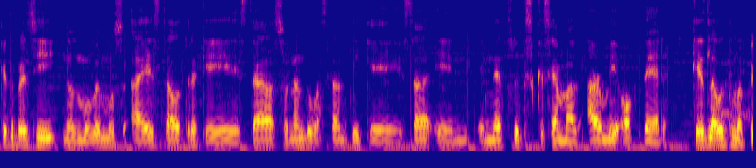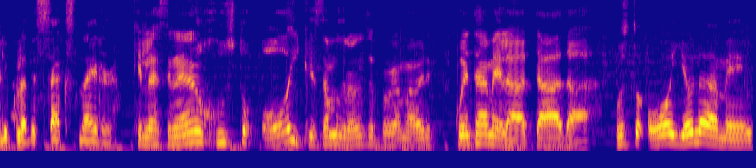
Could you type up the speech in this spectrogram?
¿Qué te parece si nos movemos a esta otra que está sonando bastante y que está en, Netflix que se llama Army of Dead, que es la última película de Zack Snyder? Que la estrenaron justo hoy que estamos grabando este programa. A ver, cuéntame la tada. Justo hoy yo la me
